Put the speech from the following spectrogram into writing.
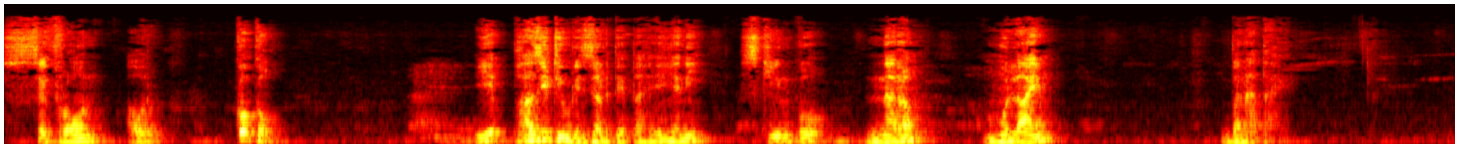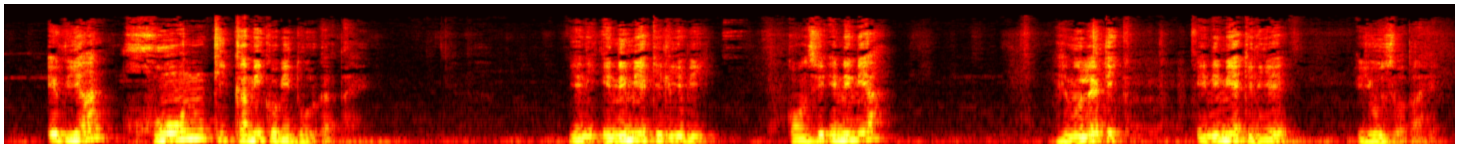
सेफ्रोन और कोको ये पॉजिटिव रिज़ल्ट देता है, यानी स्किन को नरम, मुलायम बनाता है। एवियान खून की कमी को भी दूर करता है। यानी एनीमिया के लिए भी कौन सी एनीमिया हिमोलेटिक एनीमिया के लिए यूज़ होता है।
